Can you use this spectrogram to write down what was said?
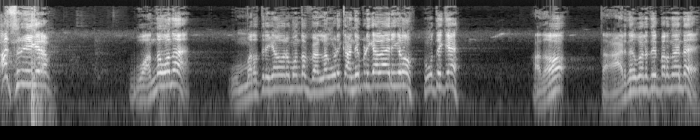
അശ്രീകരം വന്നു വന്ന്. ഉമ്മറത്തിരിക്കണ ഒരു മൊന്തം വെള്ളം കൂടി കണ്ണി പിടിക്കാതായിരിക്കണോ മൂത്തേക്ക്. അതോ താഴ്ന്ന കൊലത്തിൽ പറഞ്ഞതിന്റെ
